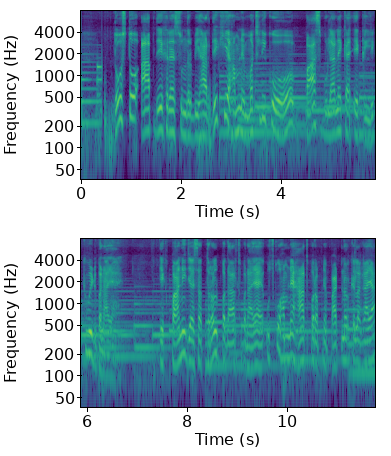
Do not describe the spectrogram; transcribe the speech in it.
दोस्तों, आप देख रहे हैं सुंदर बिहार। देखिए, हमने मछली को पास बुलाने का एक लिक्विड बनाया है। एक पानी जैसा तरल पदार्थ बनाया है। उसको हमने हाथ पर अपने पार्टनर के लगाया।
